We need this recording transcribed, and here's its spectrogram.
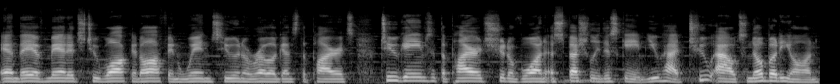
and they have managed to walk it off and win two in a row against the Pirates. Two games that the Pirates should have won, especially this game. You had two outs, nobody on.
